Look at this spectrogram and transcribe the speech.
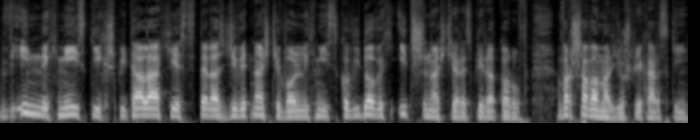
W innych miejskich szpitalach jest teraz 19 wolnych miejsc covidowych i 13 respiratorów. Warszawa, Mariusz Piekarski.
